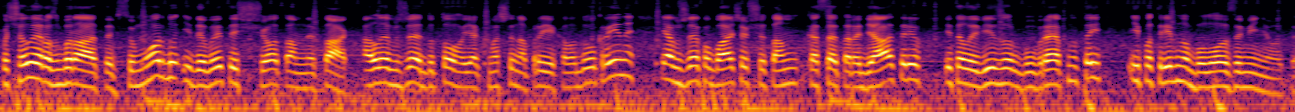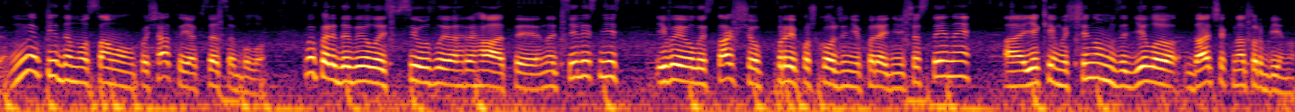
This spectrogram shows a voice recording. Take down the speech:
почали розбирати всю морду і дивитися, що там не так. Але вже до того, як машина приїхала до України, я вже побачив, що там касета радіаторів і телевізор був репнутий, і потрібно було замінювати. Ми підемо з самого початку, як все це було. Ми передивились всі узли агрегати на цілісність. І виявилось так, що при пошкодженні передньої частини якимось чином заділо датчик на турбіну.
